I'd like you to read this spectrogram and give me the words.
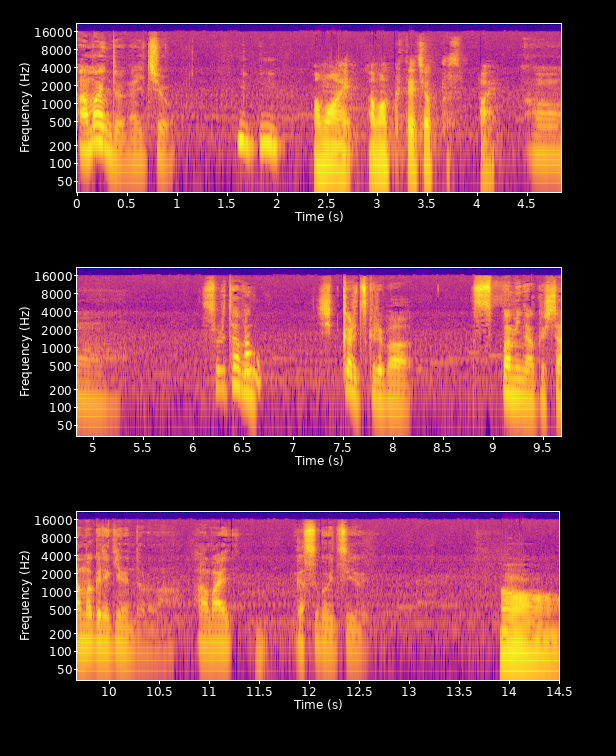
甘いんだよね一応。うんうん。甘い。甘くてちょっと酸っぱい。ああそれ多分しっかり作れば酸っぱみなくして甘くできるんだろうな。甘いがすごい強い。うん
